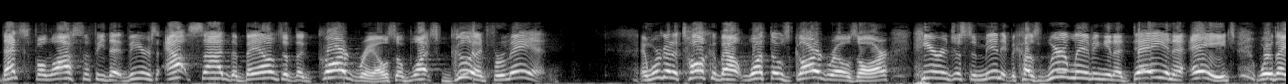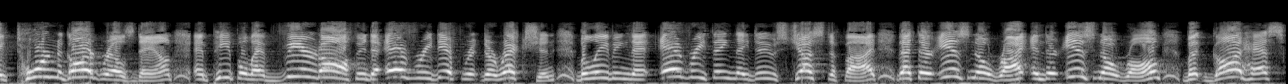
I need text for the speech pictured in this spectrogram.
that's philosophy that veers outside the bounds of the guardrails of what's good for man. And we're going to talk about what those guardrails are here in just a minute because we're living in a day and an age where they've torn the guardrails down and people have veered off into every different direction believing that everything they do is justified, that there is no right and there is no wrong, but God has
